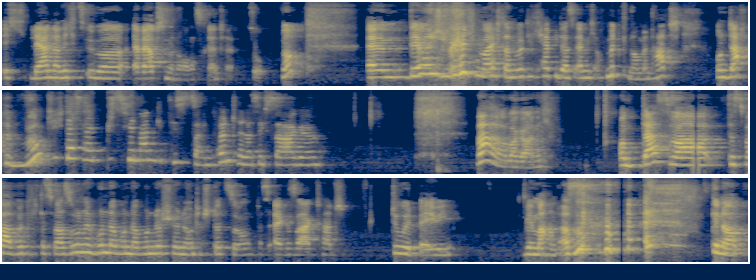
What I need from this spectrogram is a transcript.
ich lerne da nichts über Erwerbsminderungsrente. So, ne? Ähm, dementsprechend war ich dann wirklich happy, dass er mich auch mitgenommen hat und dachte wirklich, dass er ein bisschen angepisst sein könnte, dass ich sage, war er aber gar nicht. Und das war, das war wirklich, das war so eine wunder, wunder, wunderschöne Unterstützung, dass er gesagt hat, do it, baby. Wir machen das. genau.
